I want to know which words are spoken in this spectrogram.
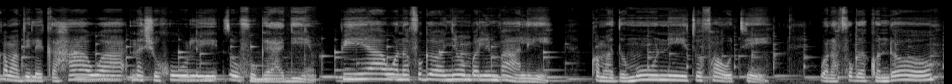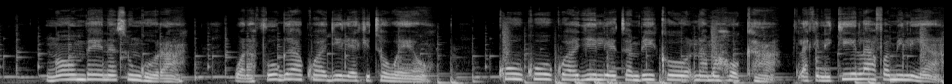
kama vile kahawa na shughuli za ufugaji. Pia wanafuga wanyama mbalimbali kwa madhumuni tofauti. Wanafuga kondoo, ng'ombe na sungura. Wanafuga kwa ajili ya kitoweo, kuku kwa ajili ya tambiko na mahoka. Lakini kila familia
